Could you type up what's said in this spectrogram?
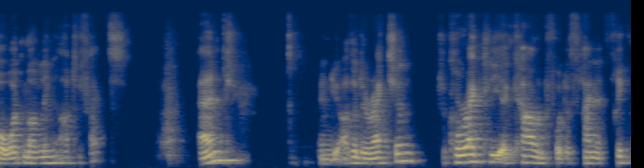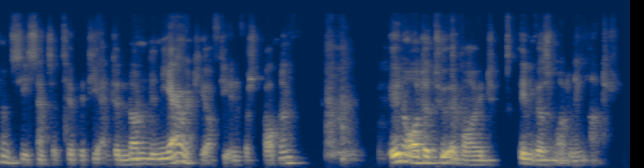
forward modeling artifacts. And in the other direction, to correctly account for the finite frequency sensitivity and the nonlinearity of the inverse problem in order to avoid inverse modeling artifacts.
